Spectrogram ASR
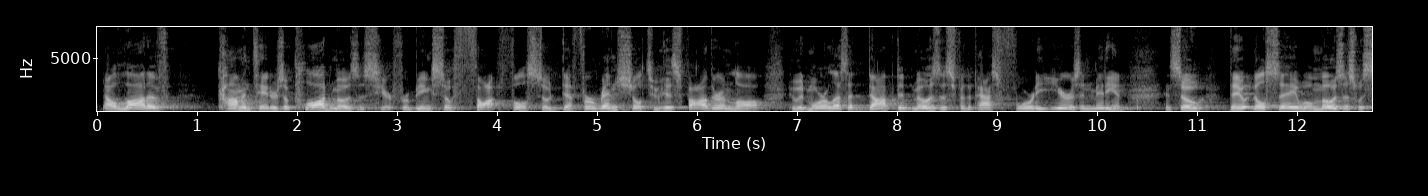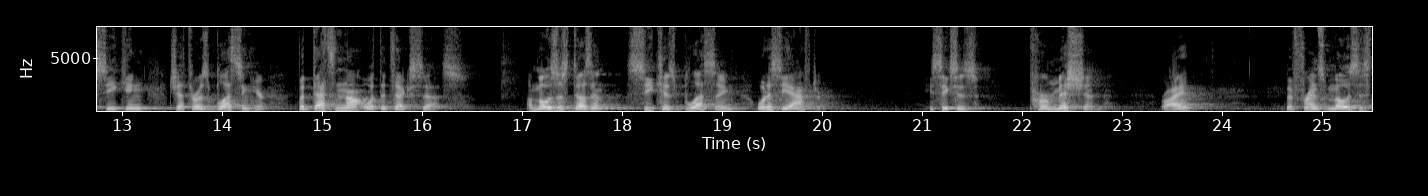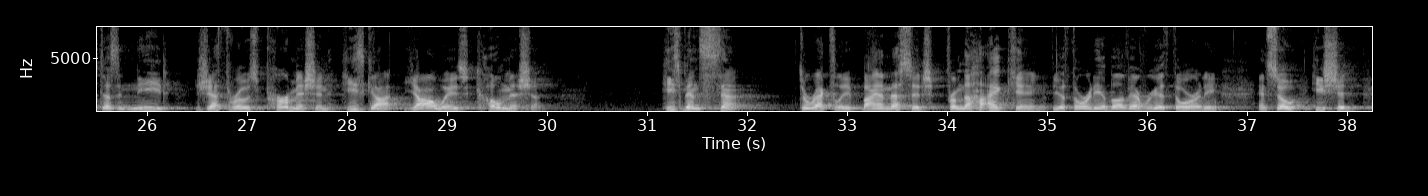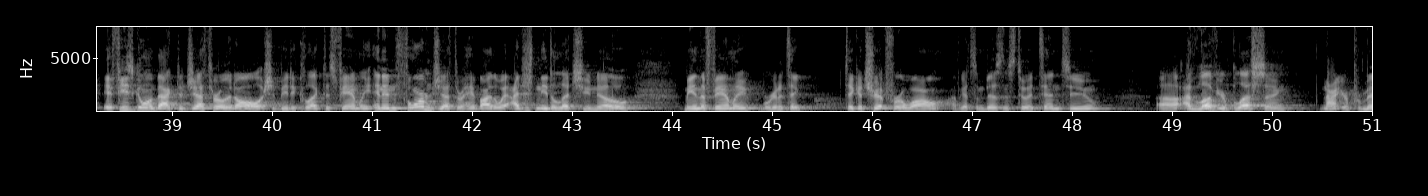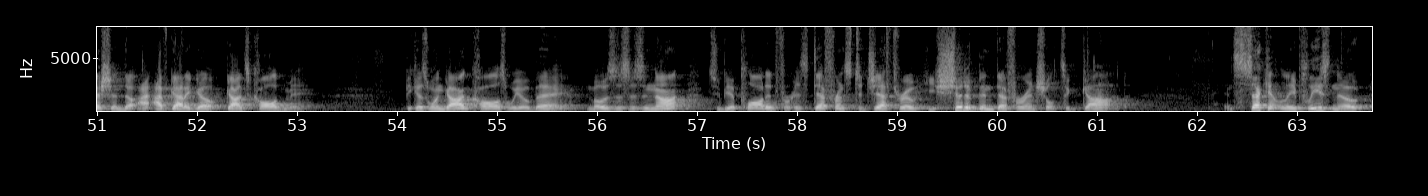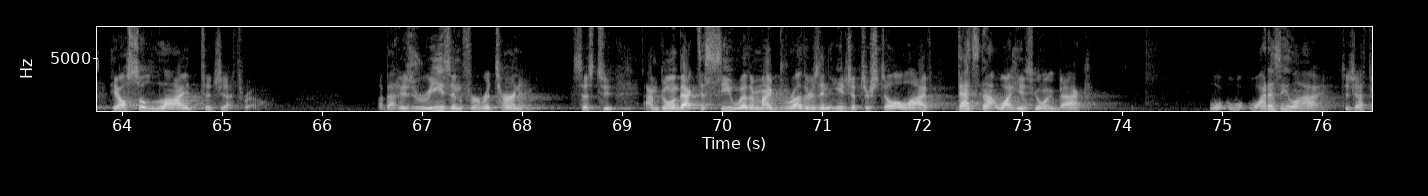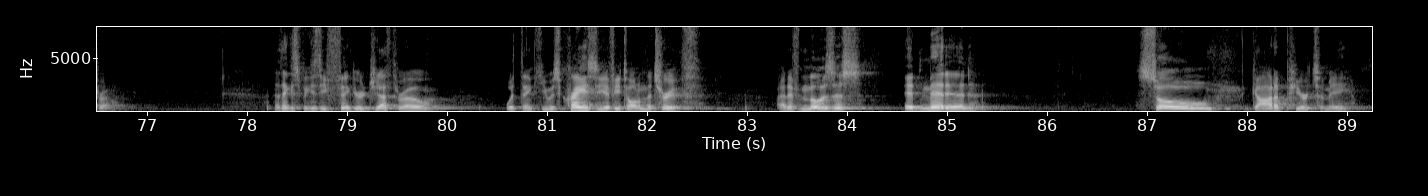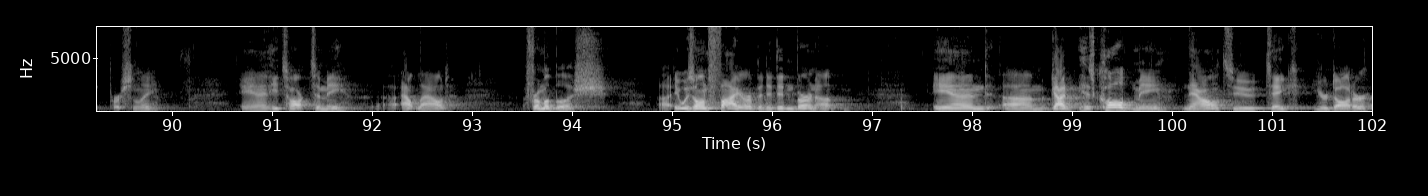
Now, a lot of commentators applaud Moses here for being so thoughtful, so deferential to his father in law, who had more or less adopted Moses for the past 40 years in Midian. And so they, they'll say, well, Moses was seeking Jethro's blessing here. But that's not what the text says. Moses doesn't seek his blessing. What is he after? He seeks his permission right? But, friends, Moses doesn't need Jethro's permission, he's got Yahweh's commission. He's been sent directly by a message from the high king, the authority above every authority, And so he should, if he's going back to Jethro at all, it should be to collect his family and inform Jethro, hey, by the way, I just need to let you know, me and the family, we're going to take, take a trip for a while. I've got some business to attend to. Uh, I love your blessing, not your permission, though. I, I've got to go. God's called me. Because when God calls, we obey. Moses is not to be applauded for his deference to Jethro. He should have been deferential to God. And secondly, please note, he also lied to Jethro about his reason for returning. He says, to, I'm going back to see whether my brothers in Egypt are still alive. That's not why he's going back. Why does he lie to Jethro? I think it's because he figured Jethro would think he was crazy if he told him the truth. Right? If Moses admitted, so God appeared to me personally, and he talked to me uh, out loud from a bush. Uh, it was on fire, but it didn't burn up. And um, God has called me now to take your daughter,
